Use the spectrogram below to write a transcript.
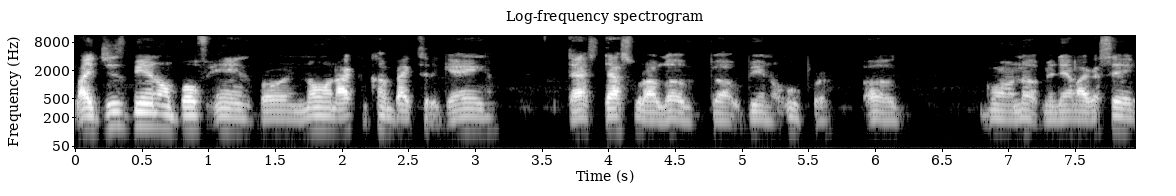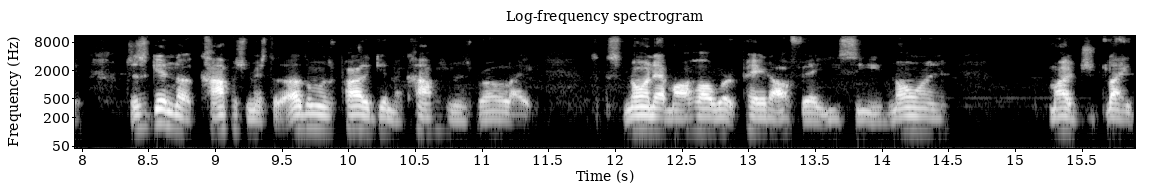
like just being on both ends, bro, and knowing I can come back to the game. That's that's what I love about being a hooper. Uh, growing up, and then like I said, just getting the accomplishments. The other one's probably getting accomplishments, bro. Like knowing that my hard work paid off at EC, knowing my like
